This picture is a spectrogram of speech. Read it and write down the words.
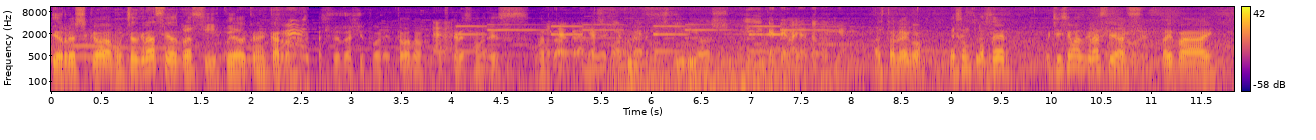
Yoroshiku, muchas gracias, Rashi. Cuidado con el carro. Gracias, Rashi, por todo. Nada. Muchas gracias por ver mis vídeos y que te vaya todo bien. Hasta luego. Es un placer. Muchísimas gracias. Bye, bye.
